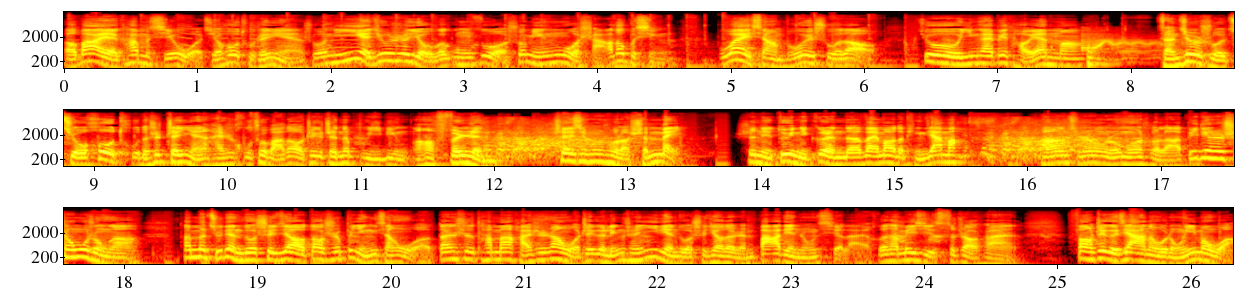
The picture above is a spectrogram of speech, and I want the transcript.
老爸也看不起我。酒后吐真言说，你也就是有个工作，说明我啥都不行，不外向，不会说道，就应该被讨厌吗？咱就是说，酒后吐的是真言还是胡说八道，这个真的不一定啊，分人。陈新峰说了，审美是你对你个人的外貌的评价吗？唐群众容魔说了，毕竟是生物钟啊。他们九点多睡觉倒是不影响我，但是他们还是让我这个凌晨一点多睡觉的人八点钟起来和他们一起吃早餐。放这个假呢，我容易吗？我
